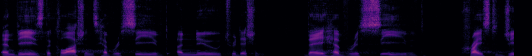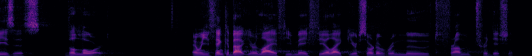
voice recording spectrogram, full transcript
And these, the Colossians, have received a new tradition. They have received Christ Jesus the Lord. And when you think about your life, you may feel like you're sort of removed from tradition.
